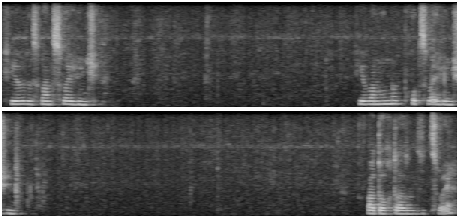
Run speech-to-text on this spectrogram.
Hier, das waren zwei Hühnchen. Hier waren 100 pro zwei Hühnchen. Ah doch, da sind die zwei.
